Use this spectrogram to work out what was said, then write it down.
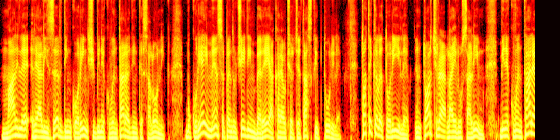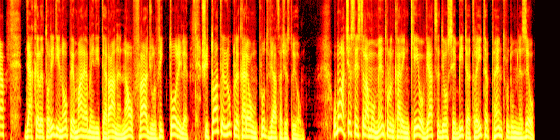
marile realizări din Corint și binecuvântarea din Tesalonic, bucuria imensă pentru cei din Berea care au cercetat scripturile, toate călătoriile, întoarcerea la Ierusalim, binecuvântarea de a călători din nou pe Marea Mediterană, naufragiul, victorile și toate lucrurile care au umplut viața acestui om. Omul acesta este la momentul în care încheie o viață deosebită, trăită pentru Dumnezeu,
